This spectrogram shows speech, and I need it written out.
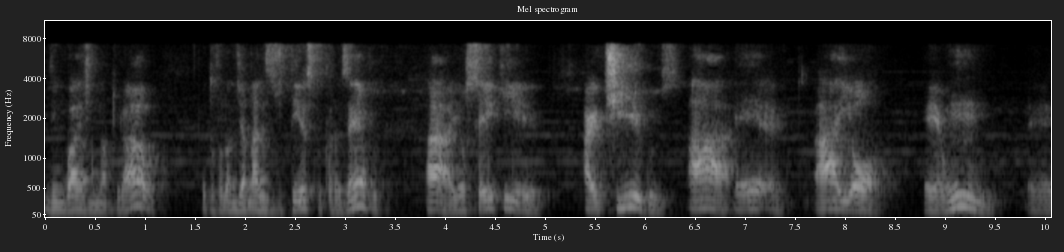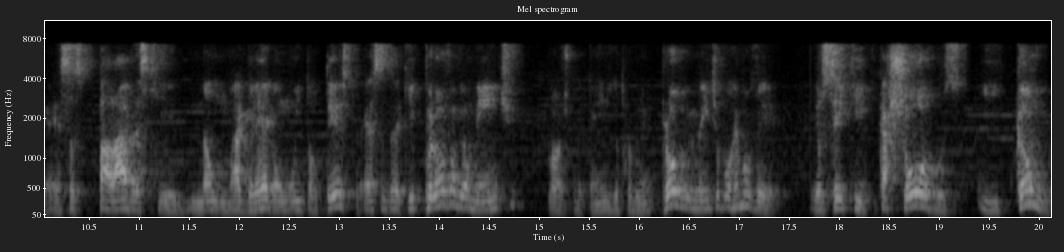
linguagem natural, eu estou falando de análise de texto, por exemplo, ah, eu sei que artigos, A, E, A e O, é, um, é, essas palavras que não agregam muito ao texto, essas aqui provavelmente, lógico, depende do problema, provavelmente eu vou remover. Eu sei que cachorros e cão,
